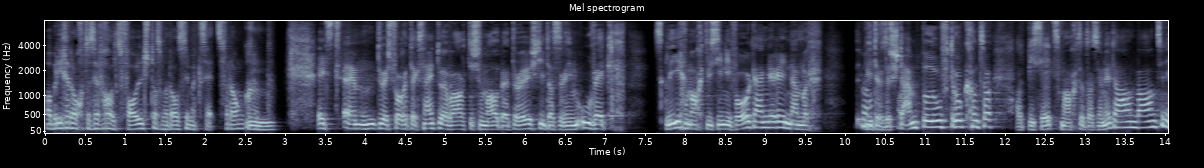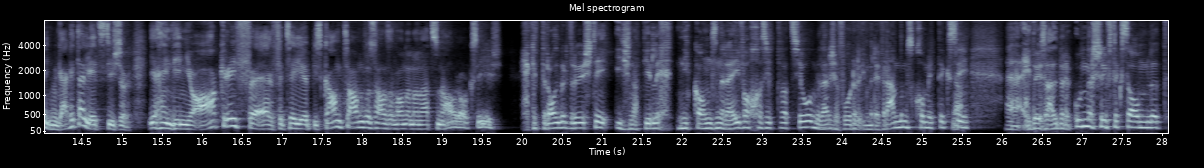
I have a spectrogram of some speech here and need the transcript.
Aber ich erachte das einfach als falsch, dass man das im Gesetz verankert. Mhm. Jetzt, ähm, du hast vorher gesagt, du erwartest von Albert Rösti, dass er im UWEC das Gleiche macht wie seine Vorgängerin, nämlich wieder den Stempel aufdrucken und so. Aber bis jetzt macht er das ja nicht allen wahnsinnig. Im Gegenteil, jetzt ist er, ihr habt ihn ja angegriffen, er erzählt etwas ganz anderes, als er, als er noch Nationalrat war. Ja, der Albert Rösti ist natürlich nicht ganz eine einfache Situation, weil er ist ja vorher im Referendumskomitee gewesen. Ja. Äh, hat ja selber Unterschriften gesammelt,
